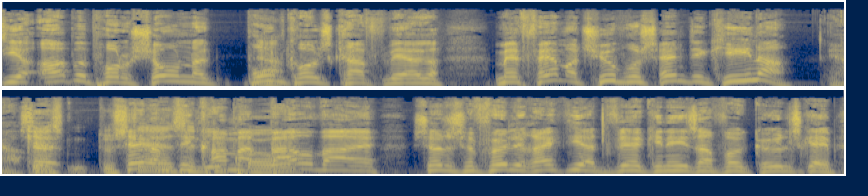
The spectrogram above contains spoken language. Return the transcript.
de har oppet produktionen af brunkulskraftværker med 25 procent i Kina. Ja. Kirsten, du skal selvom altså det kommer prøve- bagveje, så er det selvfølgelig rigtigt, at flere kinesere har fået et køleskab.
